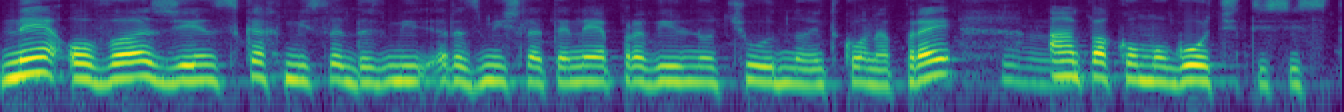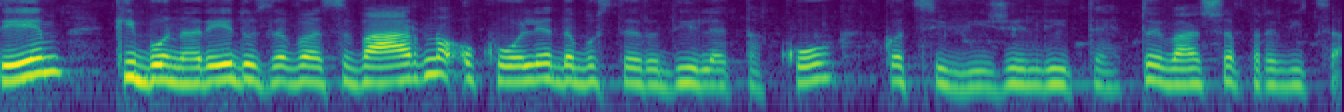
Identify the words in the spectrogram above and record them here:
Ne o vas, ženskah, misliti, da mi razmišljate nepravilno, čudno in tako naprej, mhm. ampak omogočiti sistem, ki bo naredil za vas varno okolje, da boste rodile tako, kot si vi želite. To je vaša pravica.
